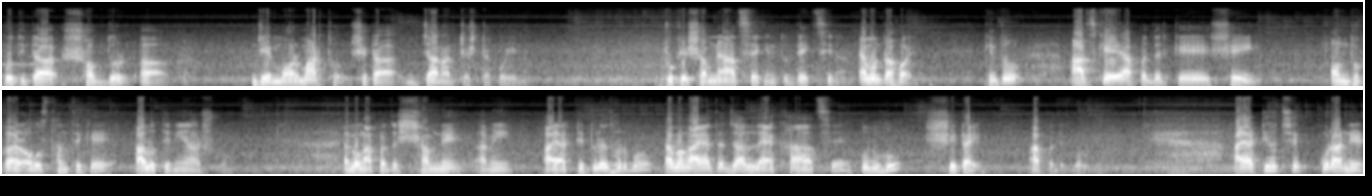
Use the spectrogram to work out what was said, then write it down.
প্রতিটা শব্দর যে মর্মার্থ, সেটা জানার চেষ্টা করি না। চোখের সামনে আছে, কিন্তু দেখছি না। এমনটা হয়। কিন্তু আজকে আপনাদেরকে সেই অন্ধকার অবস্থান থেকে আলোতে নিয়ে আসব। এবং আপনাদের সামনে আমি আয়াতটি তুলে ধরব এবং আয়াতে যা লেখা আছে, হুবহু সেটাই আপনাদের বলব। আয়াতটি হচ্ছে কোরআনের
